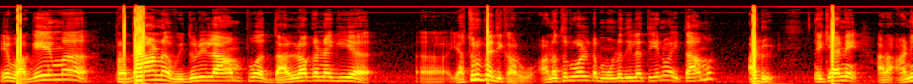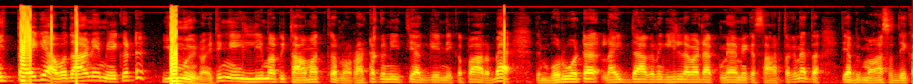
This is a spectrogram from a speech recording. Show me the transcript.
ඒ වගේම ප්‍රධාන විදුලි ලාම්පුව දල්වගෙන ගිය යතුරු පැදිකරුවෝ අනතුරු වලට මුහුණ දීලා තියෙනවා ඊටාම අඩුයි. එකන්නේ අර අනිත් අයගේ අවධානය මේකට යොමු වෙනවා. ඉතින් ඒ ඉල්ලීම අපි තාමත් කරනවා. රටක නීතියක් ගේන්න එකපාර බෑ. දැන් බොරුවට ලයිට් දාගෙන ගිහිල්ලා වැඩක් නෑ. මේක සාර්ථක නැත. ඉතින් අපි මාස දෙකක්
